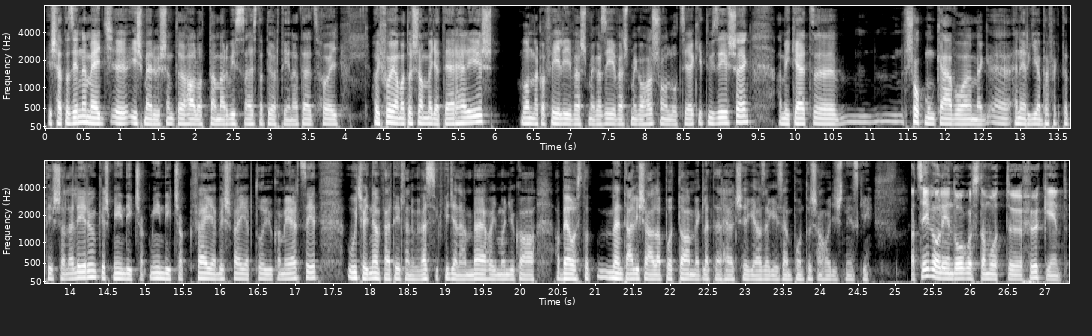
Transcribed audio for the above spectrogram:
És hát azért nem egy ismerősöntől hallottam már vissza ezt a történetet, hogy, hogy folyamatosan megy a terhelés, vannak a fél meg az éves, meg a hasonló célkitűzések, amiket sok munkával, meg energiabefektetéssel elérünk, és mindig csak, mindig csak feljebb és feljebb toljuk a mércét, úgyhogy nem feltétlenül veszük figyelembe, hogy mondjuk a, a beosztott mentális állapota, meg leterheltsége az egészen pontosan hogy is néz ki. A cég, ahol én dolgoztam, ott főként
